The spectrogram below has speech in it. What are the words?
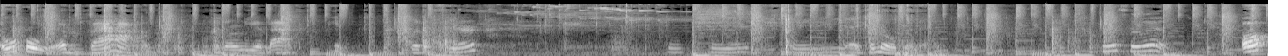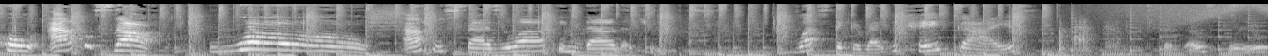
Oh, a bag. It's only a bag. Okay, put it here. Okay, I can open it. What's this? Oh, Elsa! Whoa! Is walking down the street. Let's decorate the cake, guys. Put those through.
